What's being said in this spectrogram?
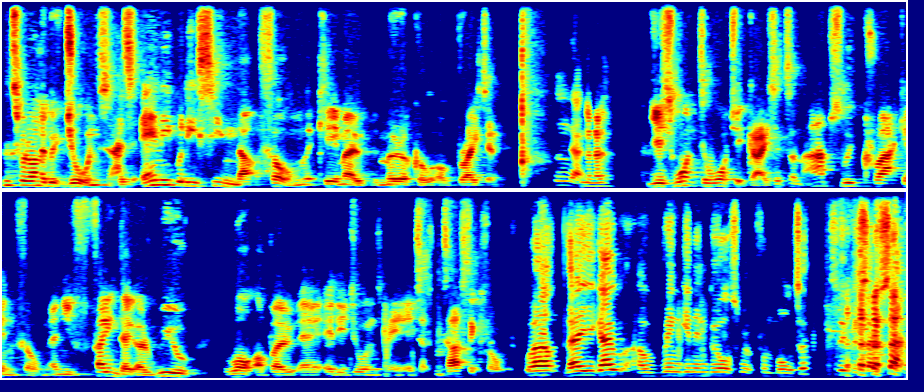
since we're on about Jones, has anybody seen that film that came out, The Miracle of Brighton? No. No. You just want to watch it, guys. It's an absolute cracking film, and you find out a real lot about uh, Eddie Jones, mate. It's a fantastic film. Well, there you go. A ringing endorsement from Malta. Super. So, Sam,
